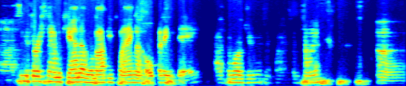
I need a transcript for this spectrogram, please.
Uh, this is the first time Canada will not be playing on opening day at the World Juniors in quite some time. Uh,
